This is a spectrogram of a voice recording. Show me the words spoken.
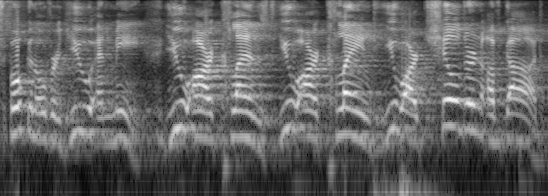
spoken over you and me. You are cleansed. You are claimed. You are children of God.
